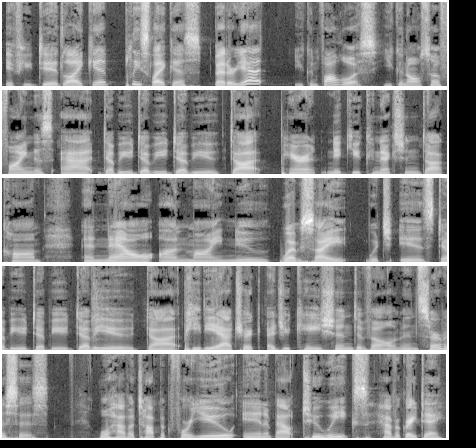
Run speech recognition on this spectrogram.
If you did like it, please like us. Better yet, you can follow us. You can also find us at www.parentnicuconnection.com and now on my new website, which is www.pediatric education development services. We'll have a topic for you in about two weeks. Have a great day.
